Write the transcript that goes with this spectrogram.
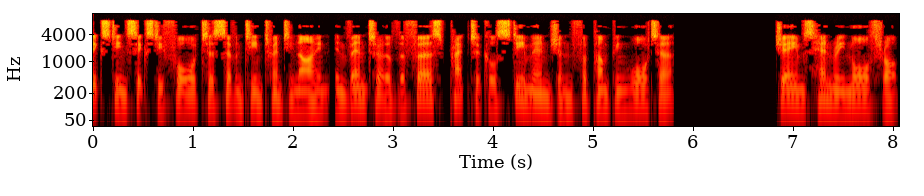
(1664–1729), inventor of the first practical steam engine for pumping water. James Henry Northrop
